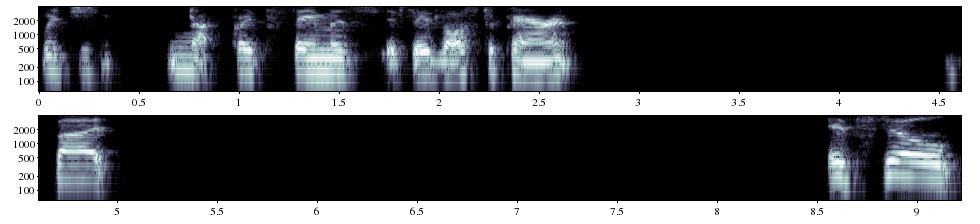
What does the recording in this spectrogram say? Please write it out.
which is not quite the same as if they'd lost a parent. But it's still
